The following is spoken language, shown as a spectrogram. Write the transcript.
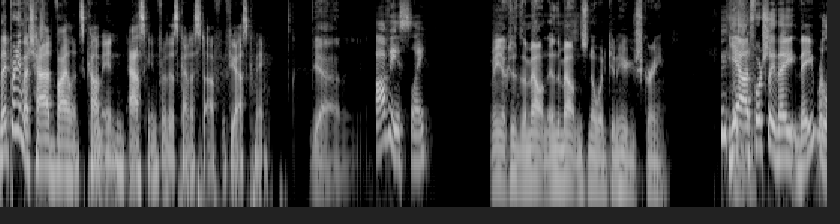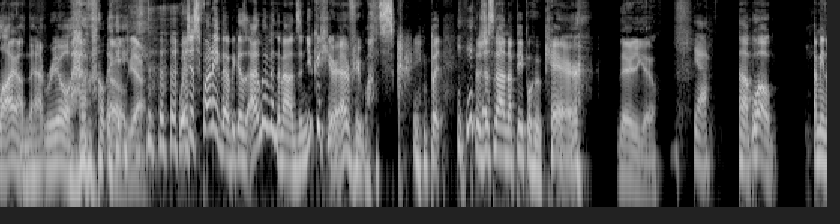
they pretty much had violence coming, asking for this kind of stuff, if you ask me. Yeah, I mean, Obviously. I mean, because the mountain in the mountains, no one can hear you scream. Yeah, unfortunately, they they rely on that real heavily. Oh yeah, Which is funny though, because I live in the mountains and you could hear everyone scream, but there's just not enough people who care. there you go. Yeah. Um, well, I mean,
